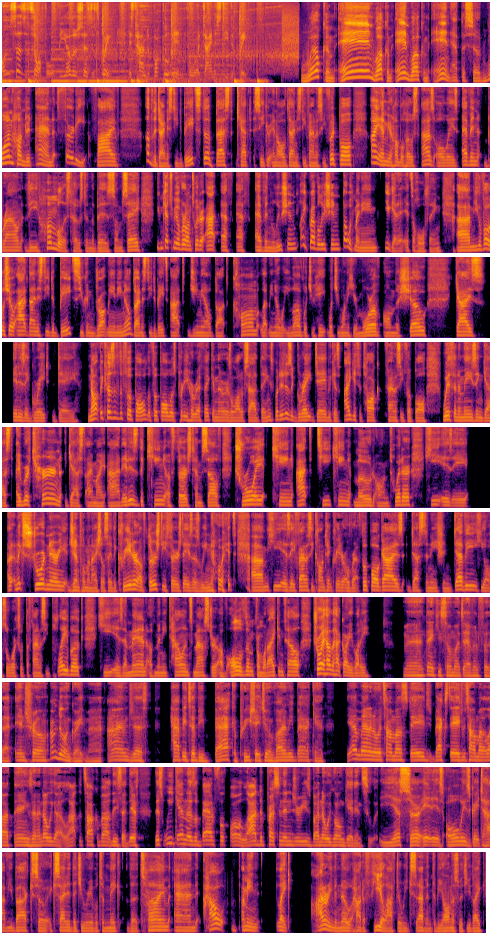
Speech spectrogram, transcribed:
One says it's awful, the other says it's great. It's time to buckle in for a dynasty debate. Welcome and welcome and welcome in episode 135 of the Dynasty Debates, the best kept secret in all of Dynasty Fantasy Football. I am your humble host, as always, Evan Brown, the humblest host in the biz, some say. You can catch me over on Twitter at FFEvanlution, like Revolution, but with my name. You get it. It's a whole thing. Um, you can follow the show at Dynasty Debates. You can drop me an email, dynastydebates at gmail.com. Let me know what you love, what you hate, what you want to hear more of on the show. Guys, it is a great day not because of the football. The football was pretty horrific and there was a lot of sad things, but it is a great day because I get to talk fantasy football with an amazing guest, a return guest, I might add. It is the king of thirst himself, Troy King at T King Mode on Twitter. He is a an extraordinary gentleman, I shall say, the creator of Thirsty Thursdays as we know it. Um, he is a fantasy content creator over at Football Guys, Destination Devy. He also works with the Fantasy Playbook. He is a man of many talents, master of all of them, from what I can tell. Troy, how the heck are you, buddy? Man, thank you so much, Evan, for that intro. I'm doing great, man. I'm just happy to be back. Appreciate you inviting me back. And yeah, man, I know we're talking about stage, backstage. We're talking about a lot of things, and I know we got a lot to talk about. He said there's this weekend there's a bad football, a lot of depressing injuries, but I know we're gonna get into it. Yes, sir. It is always great to have you back. So excited that you were able to make the time. And how I mean, like, I don't even know how to feel after week seven, to be honest with you. Like,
